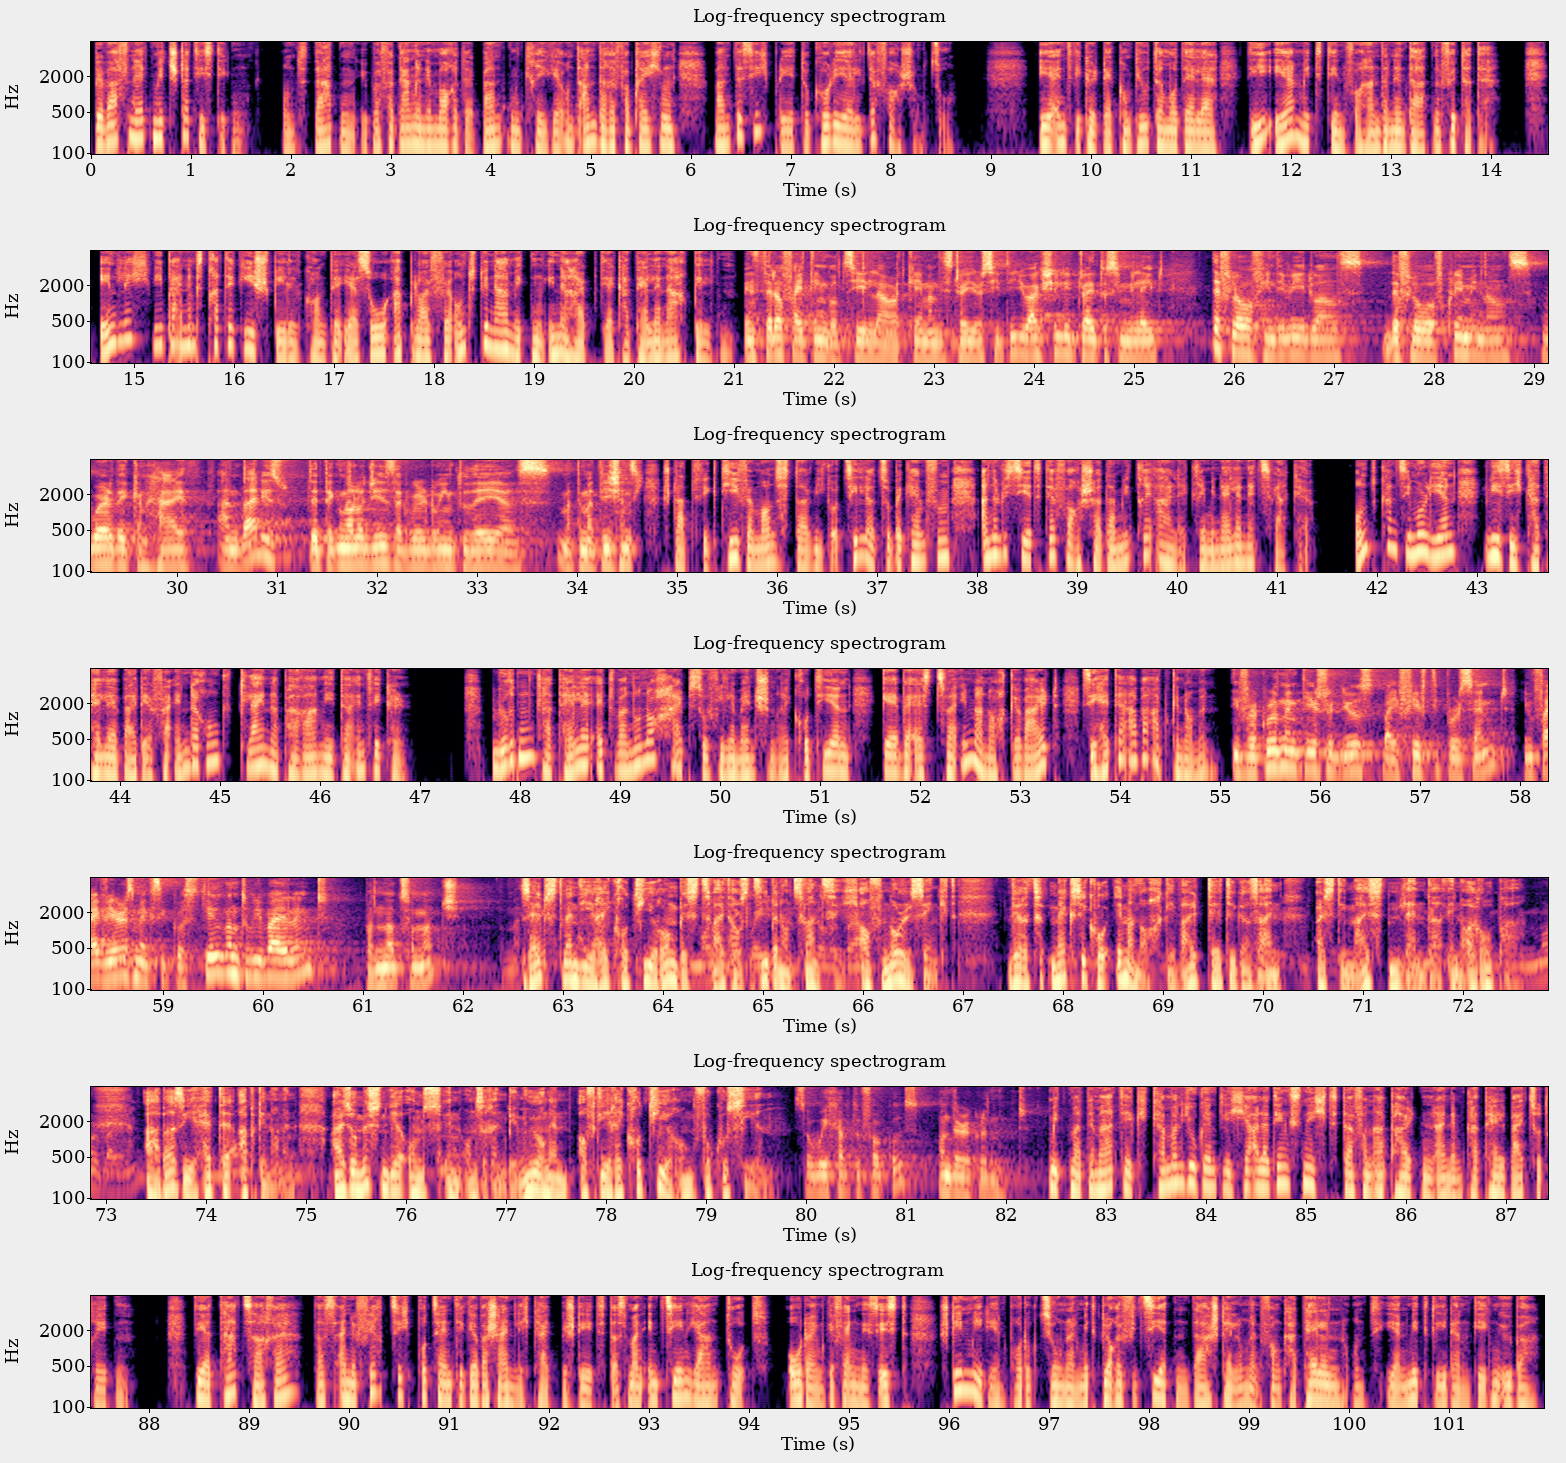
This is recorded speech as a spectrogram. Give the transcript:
Bewaffnet mit Statistiken, und Daten über vergangene Morde, Bandenkriege und andere Verbrechen wandte sich Prieto Curiel der Forschung zu. Er entwickelte Computermodelle, die er mit den vorhandenen Daten fütterte. Ähnlich wie bei einem Strategiespiel konnte er so Abläufe und Dynamiken innerhalb der Kartelle nachbilden. Instead of fighting Godzilla or Cayman Destroyer City, you actually try to simulate the flow of individuals, the flow of criminals, where they can hide, Statt fiktive Monster wie Godzilla zu bekämpfen, analysiert der Forscher damit reale kriminelle Netzwerke und kann simulieren, wie sich Kartelle bei der Veränderung kleiner Parameter entwickeln. Würden Kartelle etwa nur noch halb so viele Menschen rekrutieren, gäbe es zwar immer noch Gewalt, sie hätte aber abgenommen. If recruitment is reduced by 50%, in five years Mexico is still going to be violent, but not so much. Selbst wenn die Rekrutierung bis 2027 auf Null sinkt, wird Mexiko immer noch gewalttätiger sein als die meisten Länder in Europa. Aber sie hätte abgenommen. Also müssen wir uns in unseren Bemühungen auf die Rekrutierung fokussieren. Mit Mathematik kann man Jugendliche allerdings nicht davon abhalten, einem Kartell beizutreten. Der Tatsache, dass eine 40-prozentige Wahrscheinlichkeit besteht, dass man in zehn Jahren tot oder im Gefängnis ist, stehen Medienproduktionen mit glorifizierten Darstellungen von Kartellen und ihren Mitgliedern gegenüber.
